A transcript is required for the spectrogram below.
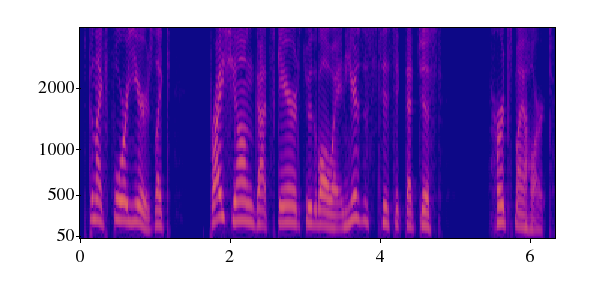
It's been like four years. Like, Bryce Young got scared, threw the ball away. And here's the statistic that just hurts my heart.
